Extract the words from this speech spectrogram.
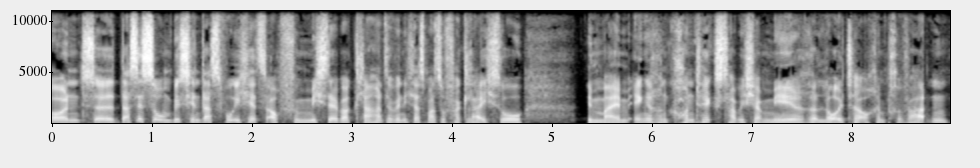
Und äh, das ist so ein bisschen das, wo ich jetzt auch für mich selber klar hatte, wenn ich das mal so vergleiche, so in meinem engeren Kontext habe ich ja mehrere Leute, auch im Privaten,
